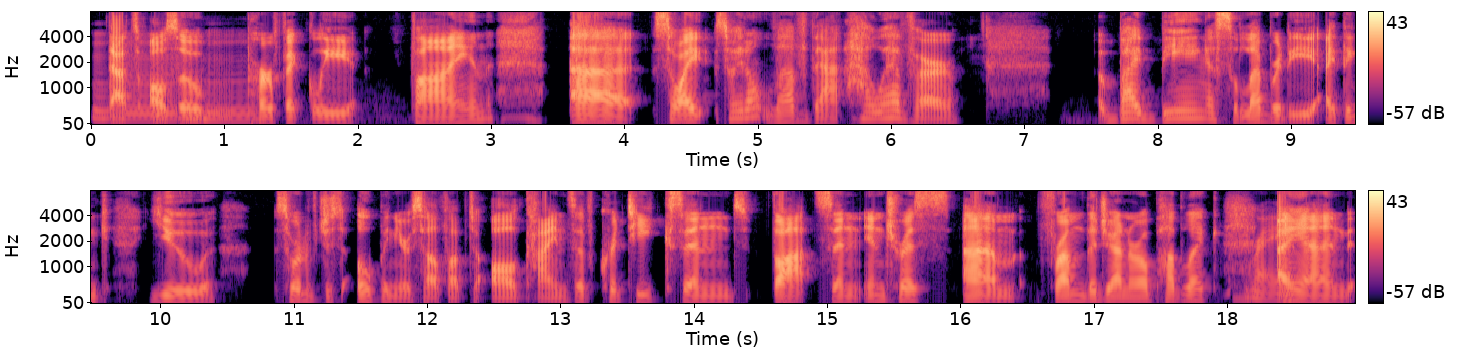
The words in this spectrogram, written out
that's Mhm, also mhm. perfectly fine uh so i so i don't love that however by being a celebrity i think you sort of just open yourself up to all kinds of critiques and thoughts and interests um from the general public right. and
